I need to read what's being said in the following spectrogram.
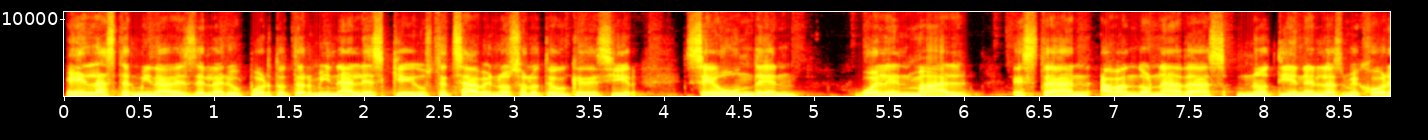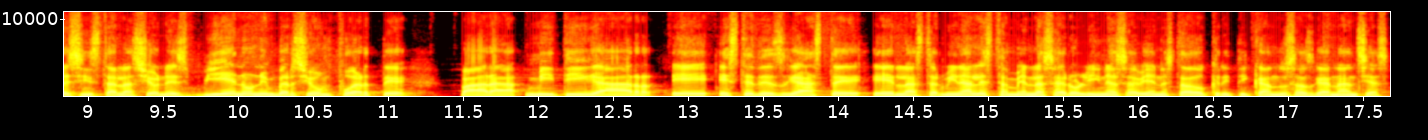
en las terminales del aeropuerto, terminales que usted sabe, no se lo tengo que decir, se hunden, huelen mal, están abandonadas, no tienen las mejores instalaciones. Viene una inversión fuerte para mitigar eh, este desgaste en las terminales. También las aerolíneas habían estado criticando esas ganancias.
